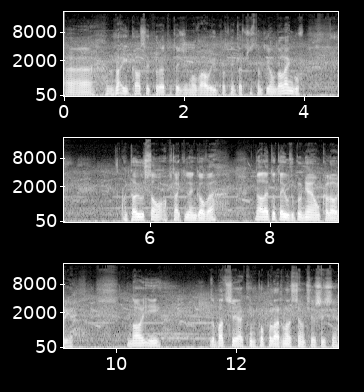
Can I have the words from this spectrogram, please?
E, No i kosy, które tutaj zimowały i pewnie też przystępują do lęgów. To już są ptaki lęgowe, no ale tutaj uzupełniają kalorie. No i zobaczcie jakim popularnością cieszy się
